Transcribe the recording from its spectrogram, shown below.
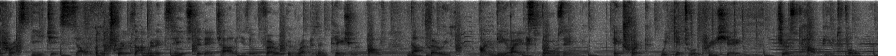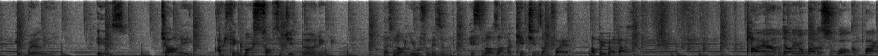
prestige itself. And the trick that I'm going to teach today, Charlie, is a very good representation of that very idea. By exposing a trick, we get to appreciate just how beautiful it really is. Charlie, I think my sausage is burning. That's not a euphemism. It smells like my kitchen's on fire. I'll be right back. I am Daniel Madison. Welcome back.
